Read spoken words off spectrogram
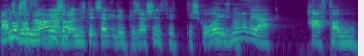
I must goes admit, I third was man up- runs, gets into good positions to, to score. He's not really a half turn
